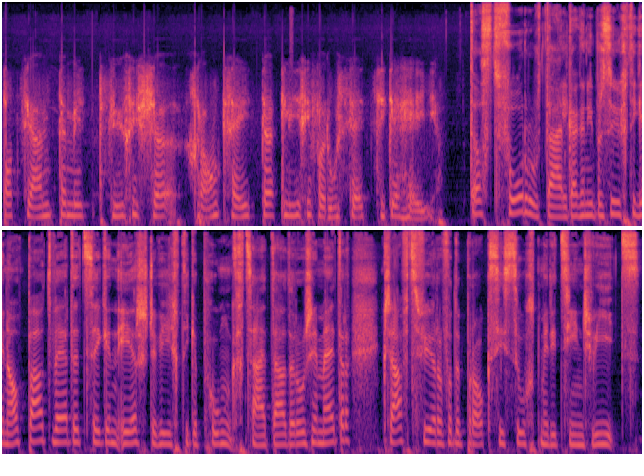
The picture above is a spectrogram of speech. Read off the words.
Patienten mit psychischen Krankheiten gleiche Voraussetzungen haben. Dass die Vorurteile gegenüber Süchtigen abgebaut werden, ist ein erster wichtiger Punkt, sagt auch der Roger Meder, Geschäftsführer der Praxis Suchtmedizin Schweiz.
